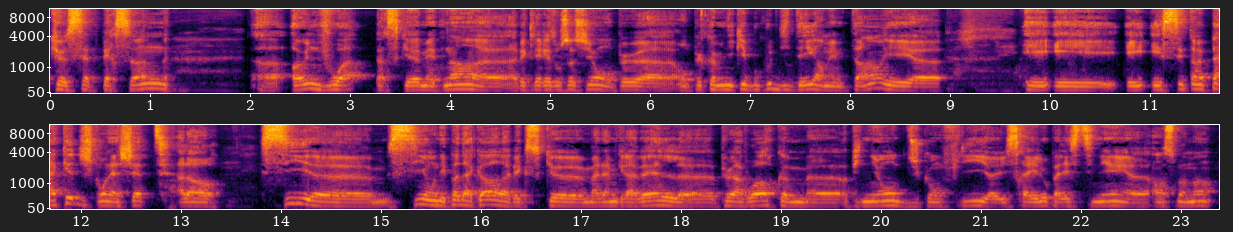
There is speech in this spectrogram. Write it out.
que cette personne euh, a une voix parce que maintenant euh, avec les réseaux sociaux on peut on peut communiquer beaucoup d'idées en même temps et et, et, et, c'est un package qu'on achète. Alors si si on n'est pas d'accord avec ce que Madame Gravel peut avoir comme opinion du conflit israélo-palestinien en ce moment,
